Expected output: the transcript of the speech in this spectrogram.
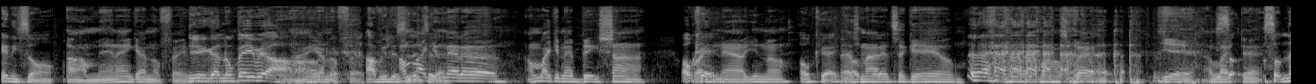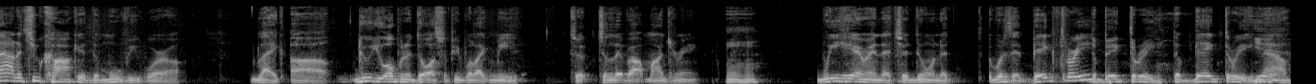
Any song? Oh man, I ain't got no favorite. You ain't got no favorite? Oh, I ain't got no favorite. I'll be listening I'm liking to that. that. uh, I'm liking that Big Sean. Okay. Right now, you know. Okay. That's okay. not it took a L. Not a back. Yeah, I like so, that. So now that you conquered the movie world, like uh, you you open the doors for people like me to to live out my dream. hmm We hearing that you're doing the what is it, Big Three? The Big Three. The Big Three. Yeah. Now,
